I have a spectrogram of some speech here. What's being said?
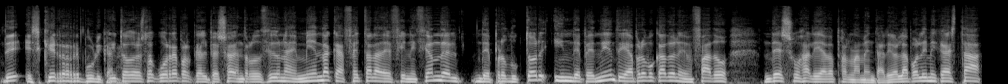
de Esquerra Republicana. Y todo esto ocurre porque el PSOE ha introducido una enmienda que afecta la definición del, de productor independiente y ha provocado el enfado de sus aliados parlamentarios. La polémica está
